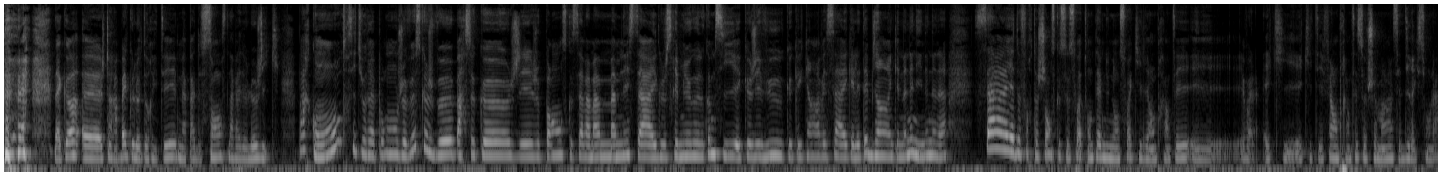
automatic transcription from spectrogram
D'accord euh, Je te rappelle que l'autorité n'a pas de sens, n'a pas de logique. Par contre, si tu réponds je veux ce que je veux parce que j'ai, je pense que ça va m'amener ça et que je serai mieux comme si et que j'ai vu que quelqu'un avait ça et qu'elle était bien et que nanani nanana, ça, il y a de fortes chances que ce soit ton thème du non-soi qui l'ait emprunté et, voilà, et qui, et qui t'ait fait emprunter ce chemin, cette direction-là.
